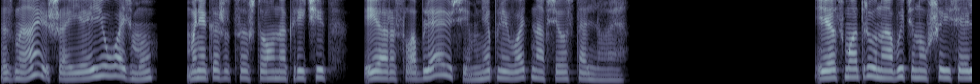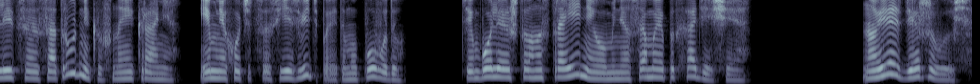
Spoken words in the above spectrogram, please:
Знаешь, а я ее возьму. Мне кажется, что она кричит «Я расслабляюсь, и мне плевать на все остальное». Я смотрю на вытянувшиеся лица сотрудников на экране, и мне хочется съязвить по этому поводу. Тем более, что настроение у меня самое подходящее. Но я сдерживаюсь,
